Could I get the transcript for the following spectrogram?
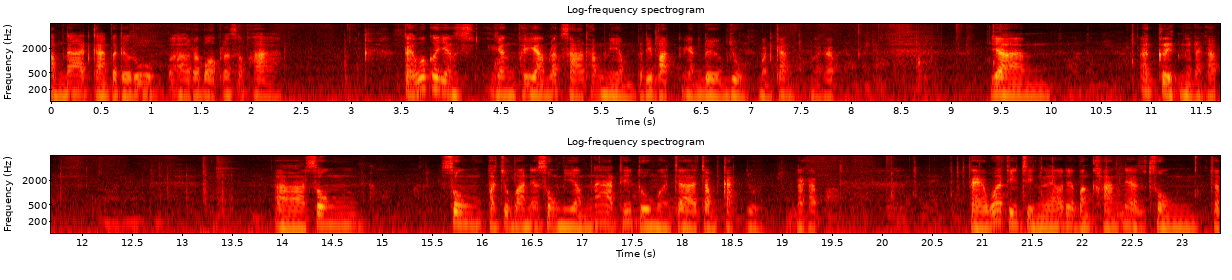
อำนาจการปฏิรูประบอบรัฐสภา แต่ว่าก็ยังยังพยายามรักษาธรรมเนียมปฏิบัติอย่างเดิมอยู่เหมือนกันนะครับ อย่างอังกฤษเนี่ยนะครับทรงทรงปัจจุบันเนี่ยทรงมีอำนาจที่ดูเหมือนจะจำกัดอยู่นะครับ แต่ว่าจริง ๆ แล้วเนี่ยบางครั้งเนี่ยทรงจะ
